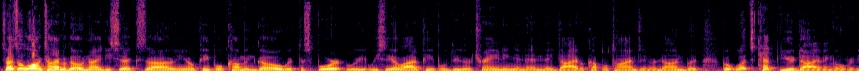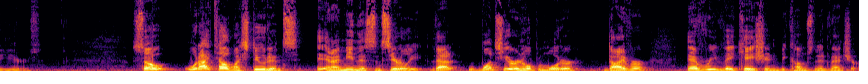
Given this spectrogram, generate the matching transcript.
so that's a long time ago, '96. Uh, you know, people come and go with the sport. We we see a lot of people do their training and then they dive a couple times and are done. But but what's kept you diving over the years? So, what I tell my students, and I mean this sincerely, that once you're an open water diver, every vacation becomes an adventure.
